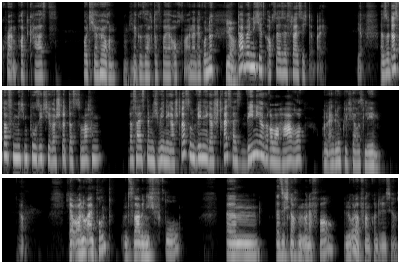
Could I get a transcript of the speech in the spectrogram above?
Crime Podcasts wollte ich ja hören. Habe ich ja Mhm. gesagt, das war ja auch so einer der Gründe. Ja. Da bin ich jetzt auch sehr, sehr fleißig dabei. Ja, also das war für mich ein positiver Schritt, das zu machen. Das heißt nämlich weniger Stress und weniger Stress heißt weniger graue Haare und ein glücklicheres Leben. ja. Ich habe auch noch einen Punkt. Und zwar bin ich froh, ähm, dass ich noch mit meiner Frau in den Urlaub fahren konnte dieses Jahr.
